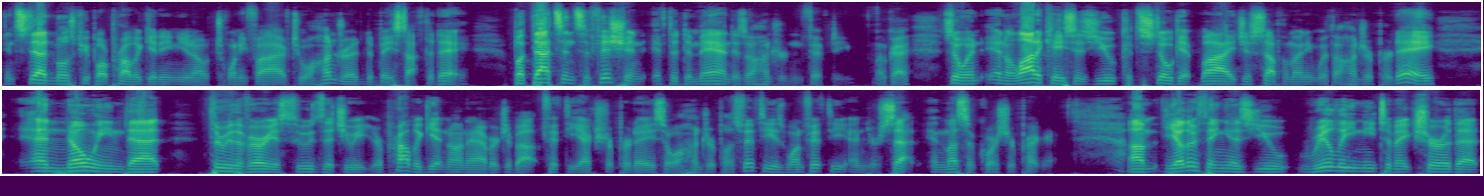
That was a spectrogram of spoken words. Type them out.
Instead, most people are probably getting, you know, 25 to 100 based off the day. But that's insufficient if the demand is 150. Okay. So in, in a lot of cases, you could still get by just supplementing with 100 per day and knowing that through the various foods that you eat, you're probably getting on average about 50 extra per day. So 100 plus 50 is 150 and you're set, unless of course you're pregnant. Um, the other thing is you really need to make sure that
